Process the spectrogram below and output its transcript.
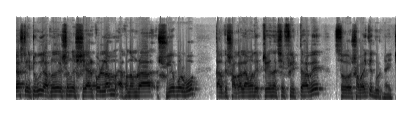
জাস্ট এটুকুই আপনাদের সঙ্গে শেয়ার করলাম। এখন আমরা শুয়ে পড়ব। কালকে সকালে আমাদের ট্রেন আছে, ফিরতে হবে। সো সবাইকে গুড নাইট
